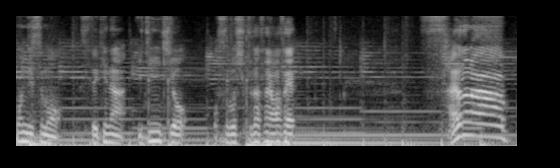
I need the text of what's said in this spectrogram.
本日も素敵な一日をお過ごしくださいませ。さようなら。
